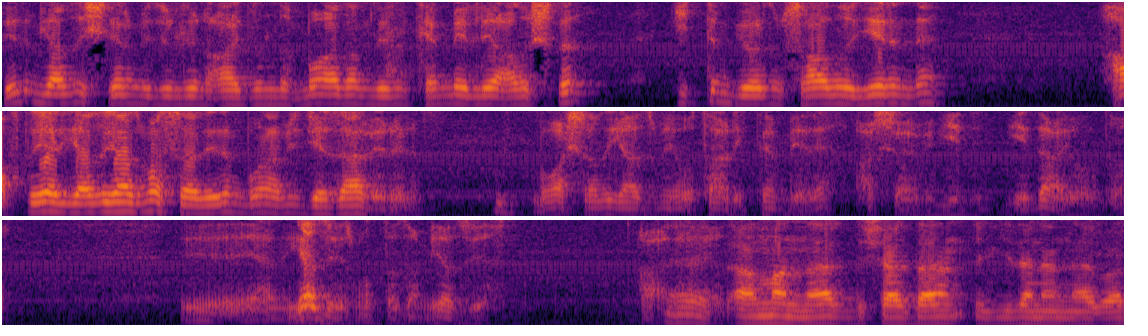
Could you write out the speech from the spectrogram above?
Dedim yazı işleri müdürlüğüne aydınlığım. Bu adam dedim tembelliğe alıştı. Gittim gördüm sağlığı yerinde. Haftaya yazı yazmazsa dedim buna bir ceza verelim. Bu başladı yazmaya o tarihten beri. Aşağı yukarı 7, 7 ay oldu. Ee, yani yazıyoruz muntazam yazıyoruz. Evet. Almanlar, dışarıdan ilgilenenler var,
